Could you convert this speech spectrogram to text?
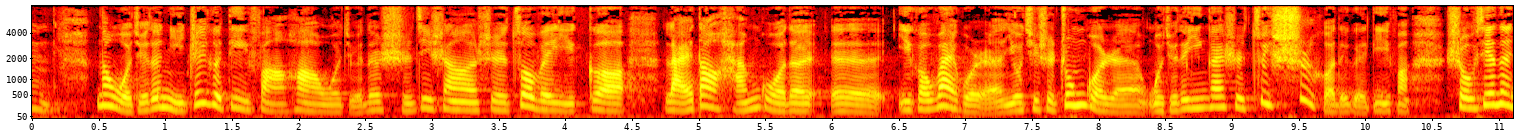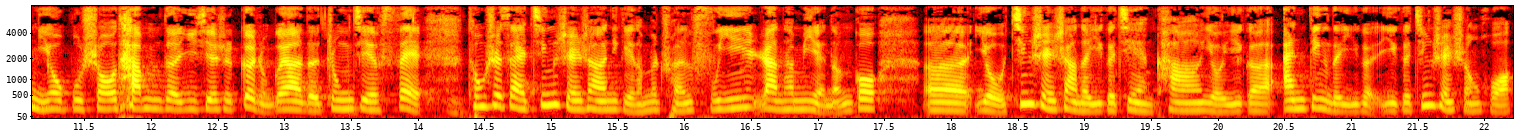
嗯，那我觉得你这个地方哈，我觉得实际上是作为一个来到韩国的呃一个外国人，尤其是中国人，我觉得应该是最适合的一个地方。首先呢，你又不收他们的一些是各种各样的中介费，同时在精神上你给他们传福音，让他们也能够呃有精神上的一个健康，有一个安定的一个一个精神生活，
